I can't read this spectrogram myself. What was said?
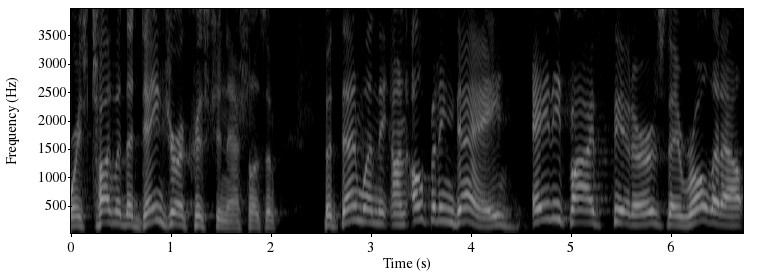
where he's talking about the danger of Christian nationalism. But then when the on opening day, 85 theaters, they roll it out,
